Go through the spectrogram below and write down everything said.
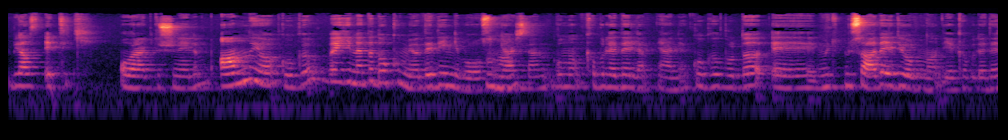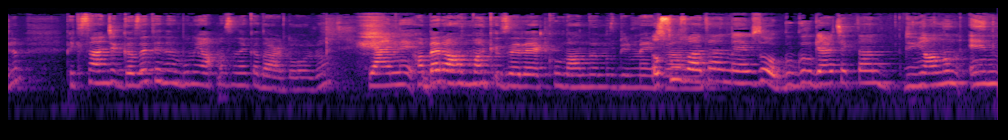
biraz etik olarak düşünelim. Anlıyor Google ve yine de dokunmuyor. Dediğin gibi olsun Hı hı. gerçekten. Bunu kabul edelim. Yani Google burada e, mü- müsaade ediyor buna diye kabul edelim. Peki sence gazetenin bunu yapması ne kadar doğru? Yani Haber almak üzere kullandığımız bir mecra. Asıl zaten mevzu o. Google gerçekten dünyanın en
